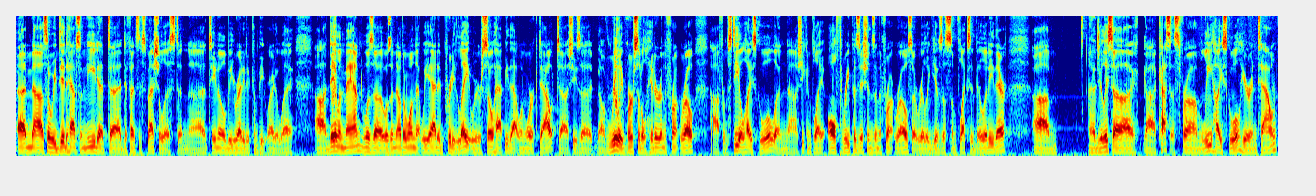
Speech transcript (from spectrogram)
and uh, so we did have some need at uh, defensive specialist, and uh, Tina will be ready to compete right away. Uh, Dalen Mann was a, was another one that we added pretty late. We were so happy that one worked out. Uh, she's a, a, really versatile hitter in the front row uh, from Steele High School, and uh, she can play all three positions in the front row, so it really gives us some flexibility there. Um, uh, Julissa uh, Casas from Lee High School here in town,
